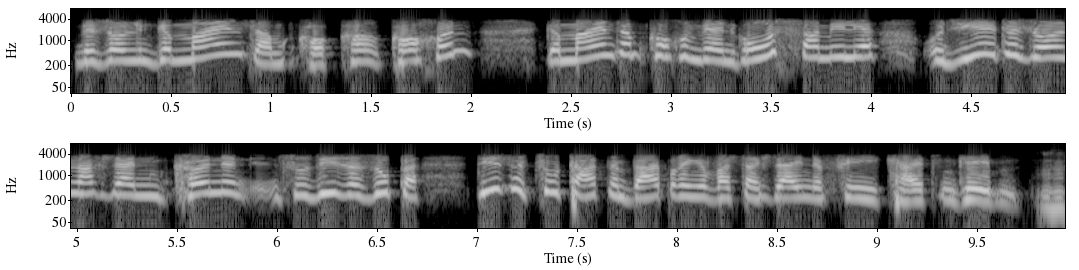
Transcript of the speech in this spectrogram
wir sollen gemeinsam ko kochen, gemeinsam kochen wir in Großfamilie, und jeder soll nach seinem Können zu dieser Suppe diese Zutaten beibringen, was euch seine Fähigkeiten geben. Mhm.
